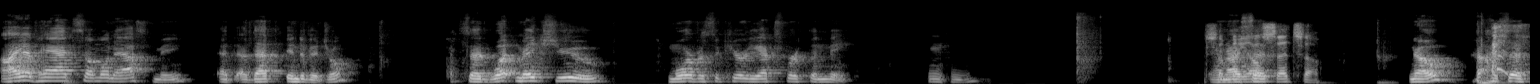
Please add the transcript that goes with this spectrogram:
I have had someone ask me, at, at that individual said, What makes you more of a security expert than me? Mhm. Somebody I else said- said so. No, I said,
